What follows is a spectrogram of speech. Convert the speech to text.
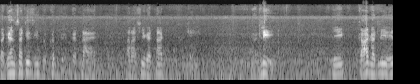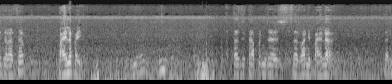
सगळ्यांसाठीच ही दुःखद घटना आहे. आणि अशी घटना घडली ही का घडली हे जरासं पाहिलं पाहिजे. आता जिथं आपण जर सर्वांनी पाहिलं तर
